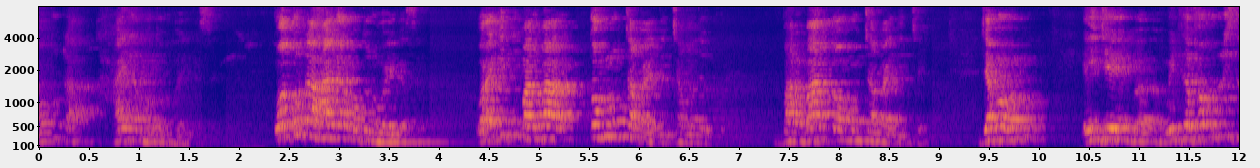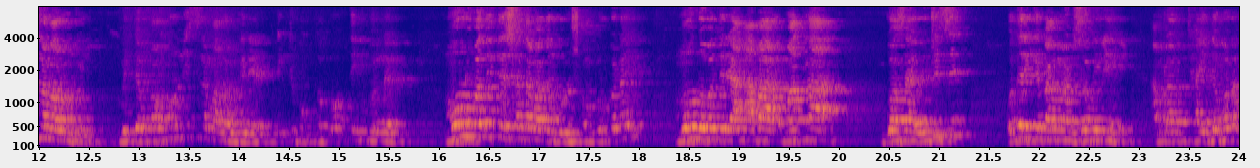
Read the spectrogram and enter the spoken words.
কতটা হায়নার মতন হয়ে গেছে? কতটা হায়নার মতন হয়ে গেছে? ওরা কিন্তু বারবার তহমত চাপায় দিচ্ছে আমাদের উপরে। বারবার তহমত চাপায় দিচ্ছে। যেমন এই যে মির্জা ফখরুল ইসলাম আলমগীর মির্জা ফখরুল ইসলাম আলমগীরের একটি বক্তব্য। তিনি বললেন, মৌলবাদীদের সাথে আমাদের কোনো সম্পর্ক নাই। মৌলবাদীরা আবার মাথা গজায় উঠেছে। ওদেরকে বাংলার জমিনে আমরা ঠাই দেবো না।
